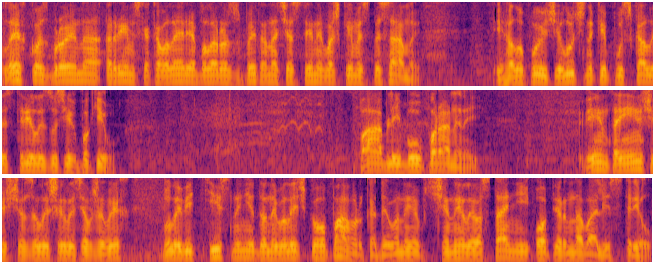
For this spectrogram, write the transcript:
Легко озброєна римська кавалерія була розбита на частини важкими списами, і галопуючі лучники пускали стріли з усіх боків. Паблій був поранений. Він та інші, що залишилися в живих, були відтіснені до невеличкого пагорка, де вони вчинили останній опір навалі стріл.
